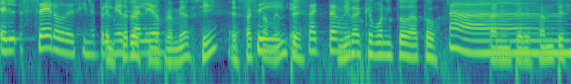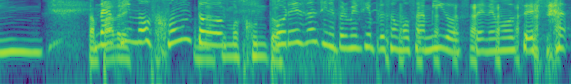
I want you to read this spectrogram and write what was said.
El cero de Cine Premier el cero de. Cine Premier, sí, exactamente. exactamente. Mira qué bonito dato. Tan interesante. Tan padre. Nacimos juntos. Nacimos juntos. Por eso en Cine Premier siempre somos amigos. Tenemos esa,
